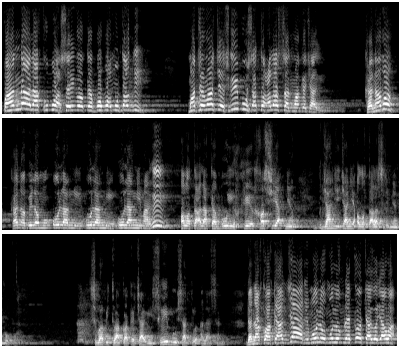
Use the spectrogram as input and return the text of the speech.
Pandailah aku buat sehingga ke bapak muntagi. Macam-macam seribu satu alasan maka cari. Kenapa? Kerana bila mu ulangi, ulangi, ulangi mari, Allah Ta'ala akan bui khasiatnya. Janji-janji Allah Ta'ala sedemikian kukuh. Sebab itu aku akan cari seribu satu alasan. Dan aku akan ajar di mulut-mulut mereka cara jawab.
